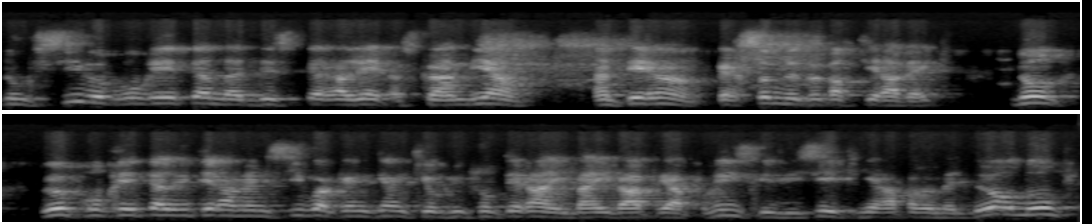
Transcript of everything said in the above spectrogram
Donc, si le propriétaire n'a d'espérager, parce qu'un bien, un terrain, personne ne peut partir avec. Donc, le propriétaire du terrain, même s'il voit quelqu'un qui occupe son terrain, eh ben, il va appeler la police, l'huissier finira par le mettre dehors. Donc,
